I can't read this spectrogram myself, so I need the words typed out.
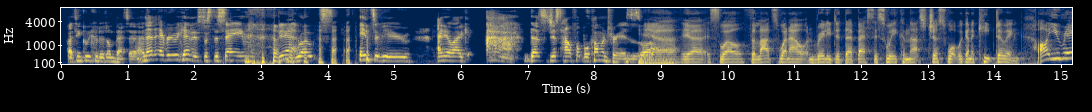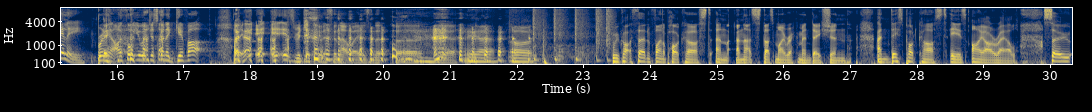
I think we could have done better. And then every weekend it's just the same Yeah. rote interview, and you're like, that's just how football commentary is as well. Yeah, yeah. It's well, the lads went out and really did their best this week, and that's just what we're going to keep doing. Are you really? Brilliant. I thought you were just going to give up. Like, it, it, it is ridiculous in that way, isn't it? But, uh, yeah. yeah. We've got a third and final podcast, and, and that's that's my recommendation. And this podcast is IRL. So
